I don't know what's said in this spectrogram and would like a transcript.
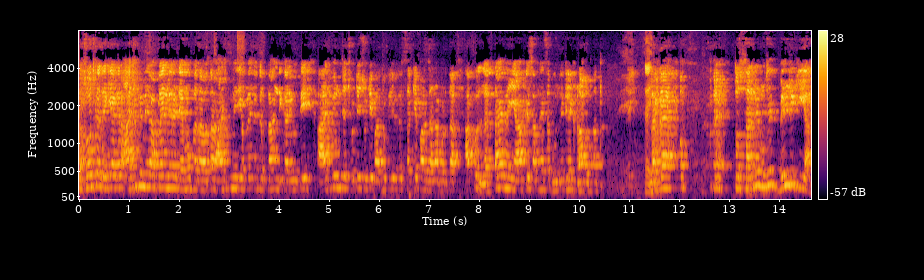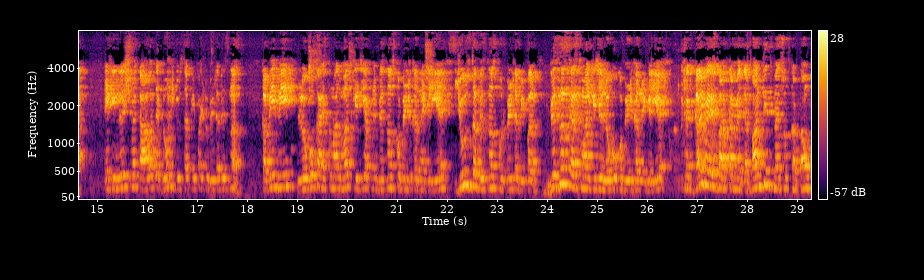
और सोच कर देखिए अगर आज भी मेरा अपलाइन मेरा डेमो कर रहा होता आज भी मेरी अपलाइन अगर प्लान दिखा रही होती आज भी मुझे छोटी छोटी बातों के लिए अगर सर के पास जाना पड़ता आपको लगता है मैं यहाँ आपके सामने ऐसा बोलने के लिए खड़ा होता था? लगता है? तो सर ने मुझे बिल्ड किया। एक इंग्लिश में कहावत है don't use the people to build a business कभी भी लोगों का इस्तेमाल मत कीजिए अपने बिज़नेस को बिल्ड करने के लिए। Use the business for build the people business का इस्तेमाल कीजिए लोगों को बिल्ड करने के लिए। मुझे गर्व है इस बात का, मैं गर्वान्वित महसूस करता हूँ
